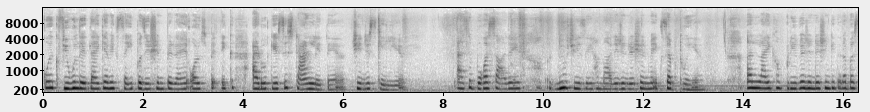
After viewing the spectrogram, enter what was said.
को एक फ्यूल देता है कि हम एक सही पोजीशन पे रहें और उस पर एक एडवोकेसी स्टैंड लेते हैं चेंजेस के लिए। ऐसे बहुत सारे न्यू चीज़ें हमारे जनरेशन में एक्सेप्ट हुई हैं। अनलाइक हम प्रीवियस जनरेशन की तरह बस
